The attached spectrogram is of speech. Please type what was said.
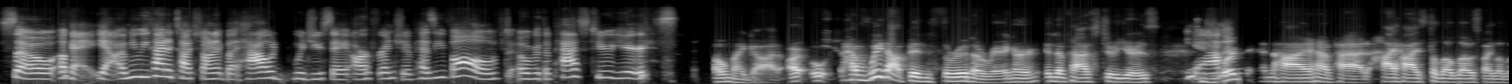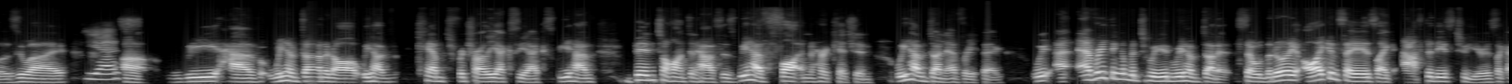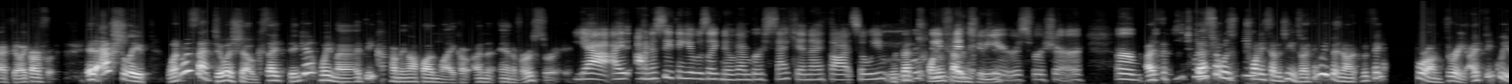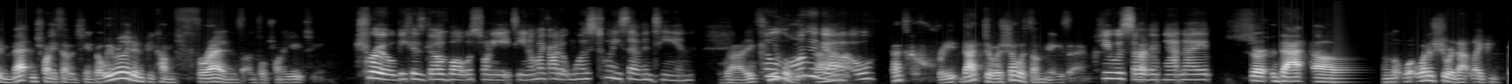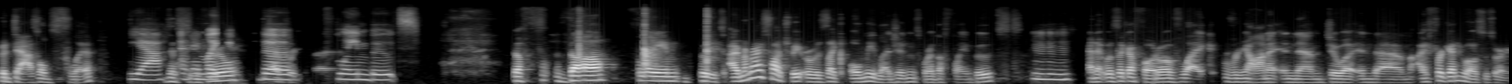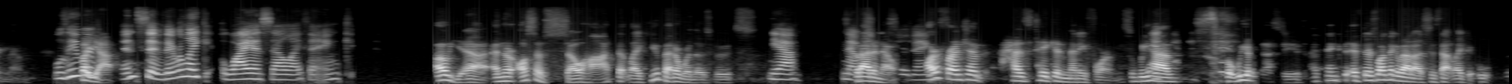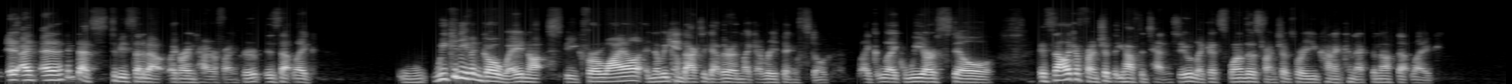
so, okay, yeah, I mean, we kind of touched on it, but how would you say our friendship has evolved over the past two years? oh my God. Are, have we not been through the ringer in the past two years? Yeah. Jordan and I have had high highs to low lows by Lolo Zouai. Yes. Um, we have we have done it all. We have camped for Charli XCX. We have been to haunted houses. We have fought in her kitchen. We have done everything. We everything in between. We have done it. So literally, all I can say is like after these two years, like I feel like our it actually. When was that Dua show? Because I think it we might be coming up on like an anniversary. yeah, I honestly think it was like November 2nd, I thought. So we, Was that we- hit two 2017? years for sure. Or I think that show was 2017? 2017. So I think we've been on. We think we're on three. I think we met in 2017, but we really didn't become friends until 2018. True, because GovBall was 2018. Oh my God, it was 2017. Right? So Can long that? ago. That's great. That Dua show was amazing. She was serving that night. Sir, that um, what, what did she wear? That like bedazzled slip, Yeah. the and then like the Everything. flame boots. the f- the flame boots. I remember I saw a tweet where it was like only legends wear the flame boots, hmm and it was like a photo of like Rihanna in them, Dua in them. I forget who else was wearing them. Well, they were But yeah, expensive. They were like YSL, I think. oh yeah, and they're also so hot that like you better wear those boots. Yeah. No, But I don't know. Our friendship has taken many forms. We have but we are besties. I think if there's one thing about us is that like, it, I, and I think that's to be said about like our entire friend group is that like we could even go away, not speak for a while, and then we come back together and like everything's still good. Like like we are still. It's not like a friendship that you have to tend to. Like it's one of those friendships where you kind of connect enough that like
